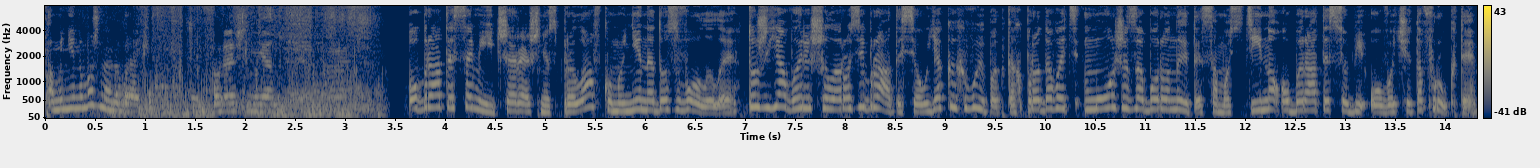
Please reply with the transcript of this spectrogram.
А мені не можна набирати? Обрати самій черешню з прилавку мені не дозволили. Тож я вирішила розібратися, у яких випадках продавець може заборонити самостійно обирати собі овочі та фрукти.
